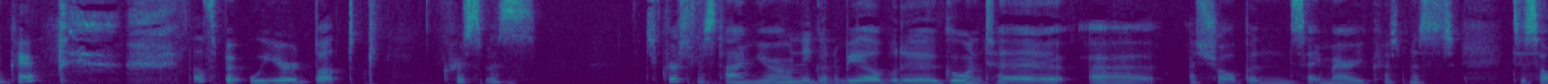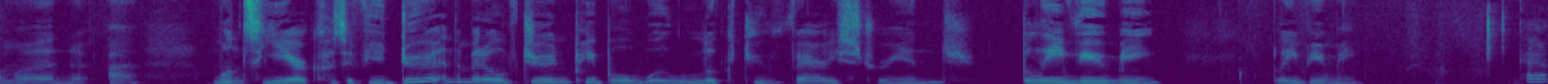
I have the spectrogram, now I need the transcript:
Okay? That's a bit weird, but Christmas. It's Christmas time. You're only going to be able to go into uh, a shop and say Merry Christmas to someone uh, once a year, because if you do it in the middle of June, people will look at you very strange. Believe you me. Believe you me. Okay.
